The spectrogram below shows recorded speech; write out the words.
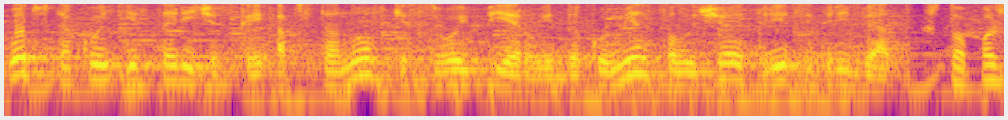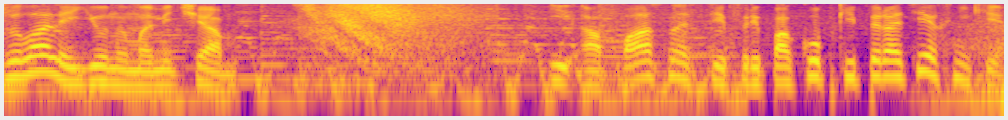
Вот в такой исторической обстановке свой первый документ получают 30 ребят. Что пожелали юным амичам? И опасности при покупке пиротехники.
